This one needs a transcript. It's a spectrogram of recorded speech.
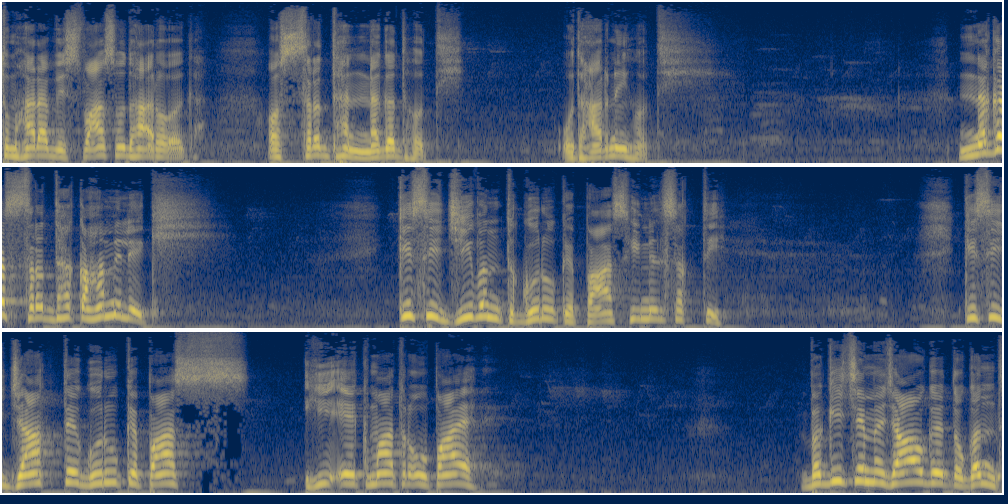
तुम्हारा विश्वास उधार होगा। और श्रद्धा नगद होती, उधार नहीं होती। नगद श्रद्धा कहाँ मिलेगी? किसी जीवंत गुरु के पास ही मिल सकती। किसी जागते गुरु के पास ही एकमात्र उपाय है। बगीचे में जाओगे तो गंध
